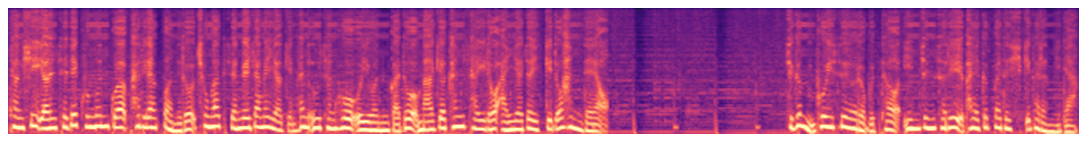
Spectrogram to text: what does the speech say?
당시 연세대 국문과 8일학번으로 총학생회장을 역임한 우상호 의원과도 막역한 사이로 알려져 있기도 한데요. 지금 보이스웨어로부터 인증서를 발급받으시기 바랍니다.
